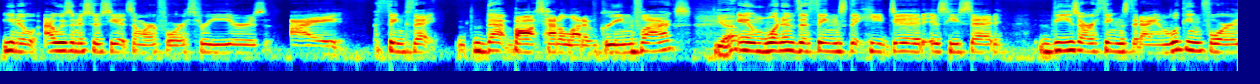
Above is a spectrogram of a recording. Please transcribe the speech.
you know, I was an associate somewhere for three years. I think that that boss had a lot of green flags. Yeah. And one of the things that he did is he said, These are things that I am looking for.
